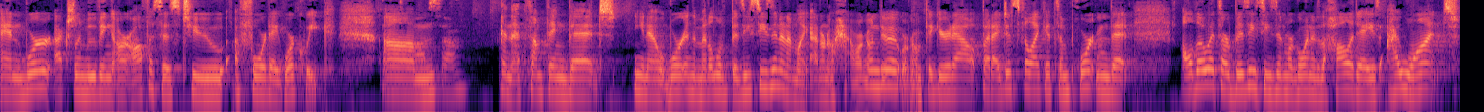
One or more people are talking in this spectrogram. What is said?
And we're actually moving our offices to a four day work week. Um, awesome. And that's something that, you know, we're in the middle of busy season and I'm like, I don't know how we're going to do it. We're going to figure it out. But I just feel like it's important that although it's our busy season, we're going into the holidays. I want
